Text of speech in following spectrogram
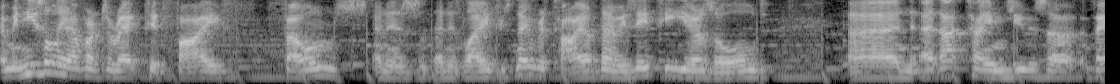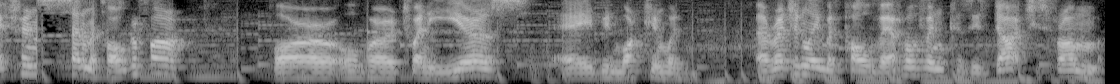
I mean, he's only ever directed five films in his in his life. He's now retired now. He's 80 years old, and at that time he was a veteran cinematographer for over 20 years. Uh, he'd been working with originally with Paul Verhoeven because he's Dutch. He's from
